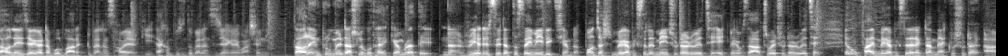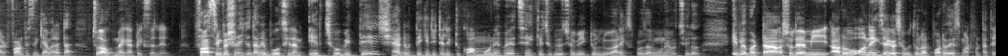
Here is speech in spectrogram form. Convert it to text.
তাহলে এই জায়গাটা বলব আর একটু ব্যালেন্স হয় আর কি। এখন পর্যন্ত ব্যালেন্স জায়গায় আসেনি। তাহলে ইম্প্রুভমেন্ট আসলো কোথায়? ক্যামেরাতে? না রিয়ারের সেট তো সেমই দেখছি আমরা। পঞ্চাশ মেগাপিক্সেলের মেইন শুটার রয়েছে eight megapixel ultra wide shooter রয়েছে এবং ফাইভ মেগাপিক্সেলের একটা ম্যাক্রো শুটার আর ফ্রন্ট ফেসিং ক্যামেরাটা টুয়েলভ মেগাপিক্সেলের ফার্স্ট ইমপ্রেশনে কিন্তু আমি বলছিলাম, এর ছবিতে শ্যাডোর দিকে ডিটেল একটু কম মনে হয়েছে, কিছু কিছু ছবি একটু লোয়ার এক্সপোজার মনে হচ্ছিল। এই ব্যাপারটা আসলে আমি আরও অনেক জায়গায় ছবি তোলার পরেও স্মার্টফোনটাতে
